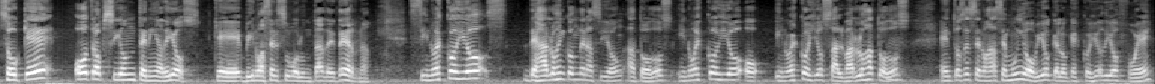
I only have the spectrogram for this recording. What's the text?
So, ¿qué otra opción tenía Dios que vino a hacer su voluntad eterna? Si no escogió dejarlos en condenación a todos y no escogió o, y no escogió salvarlos a todos, entonces se nos hace muy obvio que lo que escogió Dios fue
